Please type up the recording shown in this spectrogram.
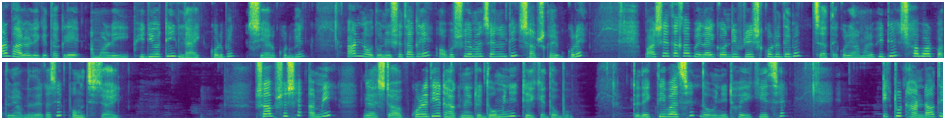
আর ভালো লেগে থাকলে আমার এই ভিডিওটি লাইক করবেন শেয়ার করবেন। আর নতুন এসে থাকলে অবশ্যই আমার চ্যানেলটি সাবস্ক্রাইব করে পাশে থাকা বেলাইকনটি প্রেস করে দেবেন, যাতে করে আমার ভিডিও সবার প্রথমে আপনাদের কাছে পৌঁছে যায়। সবশেষে আমি গ্যাসটা অফ করে দিয়ে ঢাকনাটা দু মিনিট রেখে দেবো। তো দেখতেই পাচ্ছেন, দু মিনিট হয়ে গিয়েছে। একটু ঠান্ডা হতে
